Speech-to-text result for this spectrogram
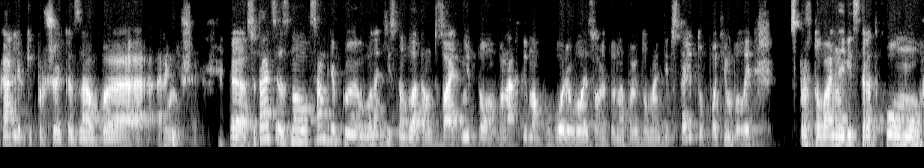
Карлівки, про що я казав е, раніше. Е, Ситуація з Новоолександрівкою, вона дійсно була там два дні тому. Вона активно обговорювала з огляду на повідомлення Діпстейту. Потім були спростування від страткому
